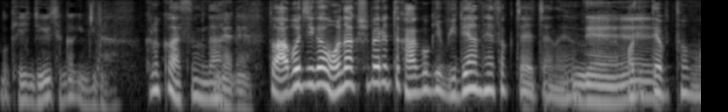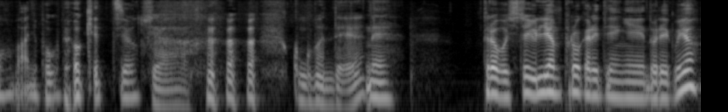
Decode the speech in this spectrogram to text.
뭐 개인적인 생각입니다. 그럴 것 같습니다. 네네. 또 아버지가 워낙 슈베르트 가곡이 위대한 해석자였잖아요. 네. 어릴 때부터 뭐 많이 보고 배웠겠죠. 자, 궁금한데. 네, 들어보시죠. 율리안 프로가르디앵의 노래고요.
